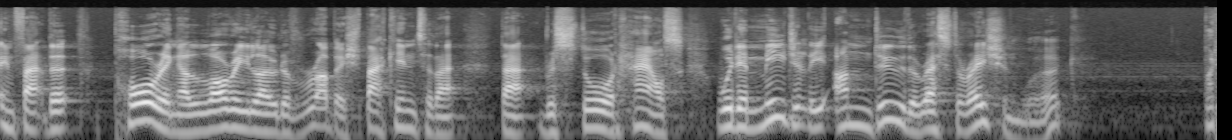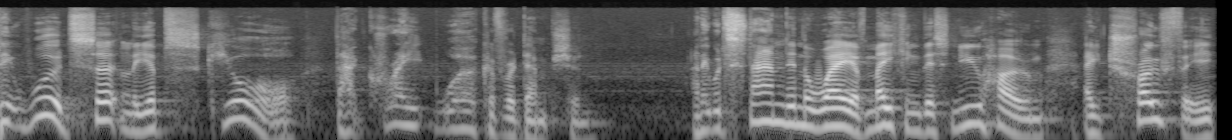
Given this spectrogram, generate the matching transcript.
in fact, that pouring a lorry load of rubbish back into that, that restored house would immediately undo the restoration work but it would certainly obscure that great work of redemption. And it would stand in the way of making this new home a trophy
